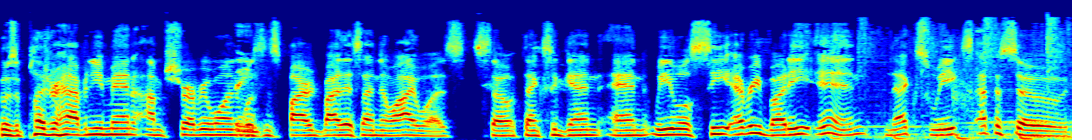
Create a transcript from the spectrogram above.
It was a pleasure having you, man. I'm sure everyone thanks. was inspired by this. I know I was. So thanks again. And we will see everybody in next week's episode.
